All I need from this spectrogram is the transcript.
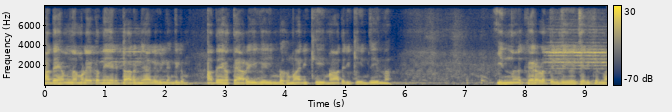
അദ്ദേഹം നമ്മളെയൊക്കെ നേരിട്ട് അറിഞ്ഞാലും ഇല്ലെങ്കിലും അദ്ദേഹത്തെ അറിയുകയും ബഹുമാനിക്കുകയും ആദരിക്കുകയും ചെയ്യുന്ന ഇന്ന് കേരളത്തിൽ ജീവിച്ചിരിക്കുന്ന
